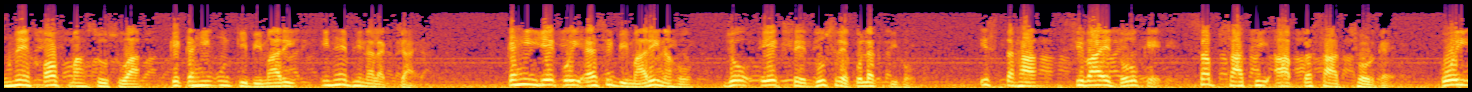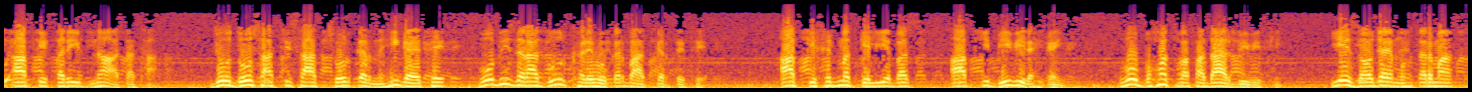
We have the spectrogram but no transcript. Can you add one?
انہیں خوف محسوس ہوا کہ کہیں ان کی بیماری انہیں بھی نہ لگ جائے۔ کہیں یہ کوئی ایسی بیماری نہ ہو جو ایک سے دوسرے کو لگتی ہو۔ اس طرح سوائے دو کے سب ساتھی آپ کا ساتھ چھوڑ گئے۔ کوئی آپ کے قریب نہ آتا تھا۔ جو دو ساتھی ساتھ چھوڑ کر نہیں گئے تھے، وہ بھی ذرا دور کھڑے ہو کر بات کرتے تھے۔ آپ کی خدمت کے لیے بس آپ کی بیوی رہ گئی وہ بہت وفادار بیوی تھی یہ زوجہ محترمہ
